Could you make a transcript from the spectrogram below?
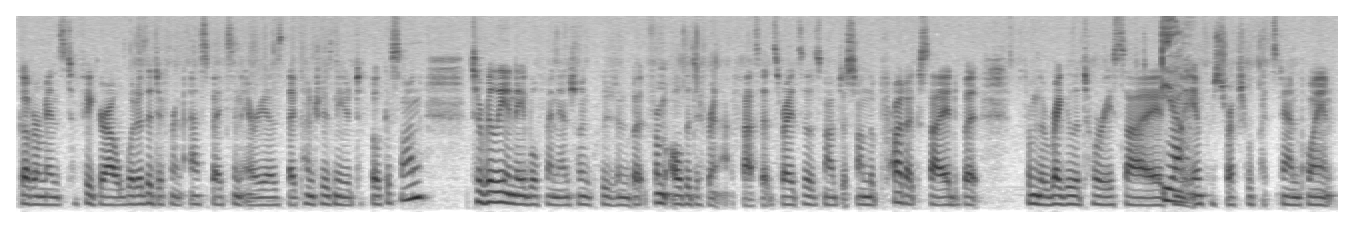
governments to figure out what are the different aspects and areas that countries needed to focus on to really enable financial inclusion, but from all the different facets, right? So it's not just on the product side, but from the regulatory side, yeah. from the infrastructure standpoint.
